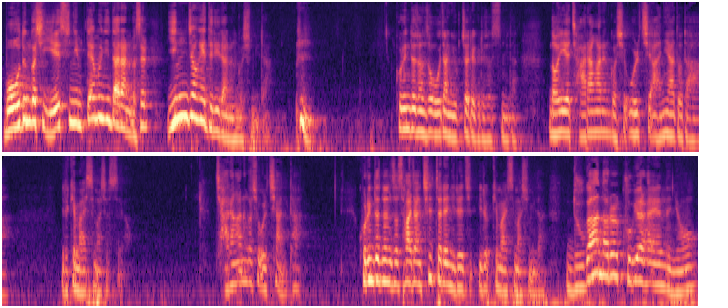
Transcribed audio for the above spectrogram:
모든 것이 예수님 때문이다라는 것을 인정해 드리라는 것입니다. 고린도전서 5장 6절에 그러셨습니다. 너희의 자랑하는 것이 옳지 아니하도다. 이렇게 말씀하셨어요. 자랑하는 것이 옳지 않다. 고린도전서 4장 7절엔 이렇게 말씀하십니다. 누가 너를 구별하였느뇨?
